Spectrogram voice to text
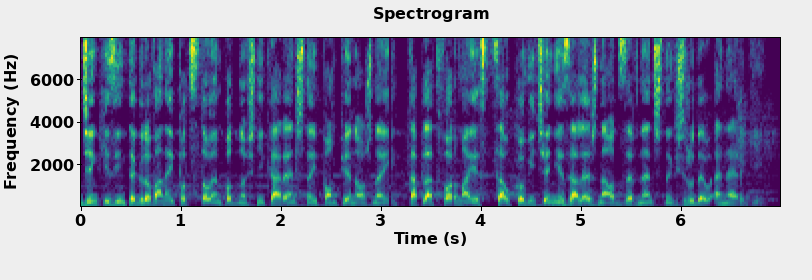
Dzięki zintegrowanej pod stołem podnośnika ręcznej pompie nożnej, ta platforma jest całkowicie niezależna od zewnętrznych źródeł energii.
